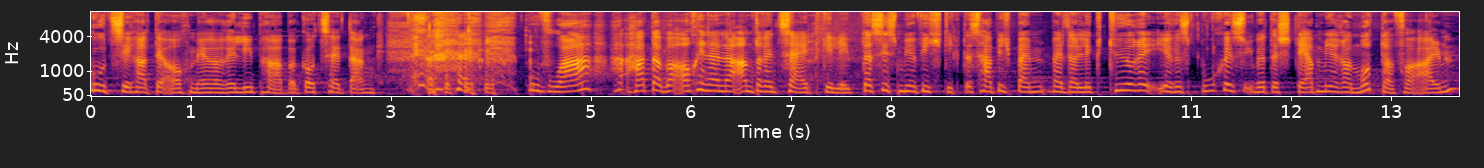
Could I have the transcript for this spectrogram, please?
Gut, sie hatte auch mehrere Liebhaber, Gott sei Dank. Beauvoir hat aber auch in einer anderen Zeit gelebt. Das ist mir wichtig. Das habe ich beim, bei der Lektüre ihres Buches über das Sterben ihrer Mutter vor allem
